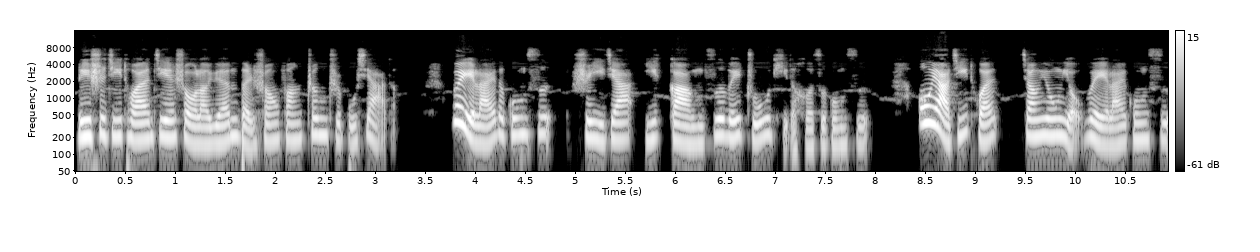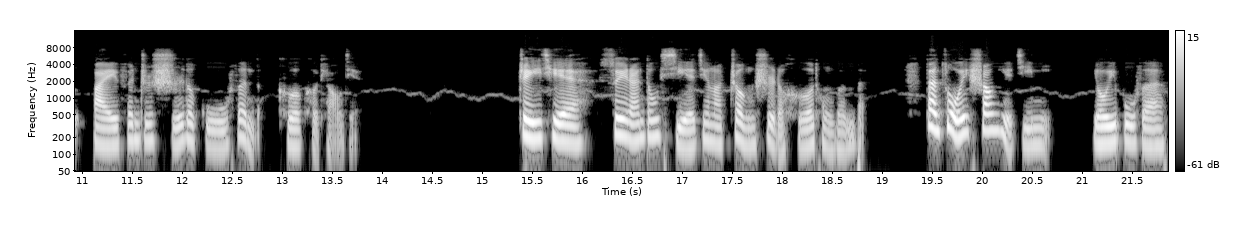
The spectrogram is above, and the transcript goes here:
李氏集团接受了原本双方争执不下的未来的公司是一家以港资为主体的合资公司，欧亚集团。将拥有未来公司百分之十的股份的苛刻条件。这一切虽然都写进了正式的合同文本，但作为商业机密，有一部分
